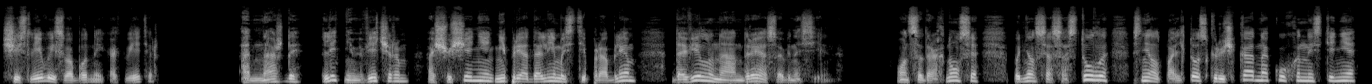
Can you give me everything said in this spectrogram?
счастливые и свободные, как ветер. Однажды, летним вечером, ощущение непреодолимости проблем давило на Андрея особенно сильно. Он содрохнулся, поднялся со стула, снял пальто с крючка на кухонной стене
